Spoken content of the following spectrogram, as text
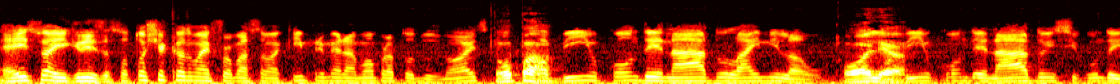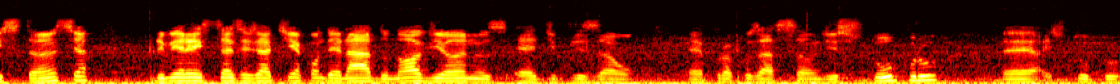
É isso aí, Grisa. Só tô checando uma informação aqui em primeira mão para todos nós. Opa. Robinho condenado lá em Milão. Olha. Robinho condenado em segunda instância. Primeira instância já tinha condenado nove anos é, de prisão é, por acusação de estupro, é, estupro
